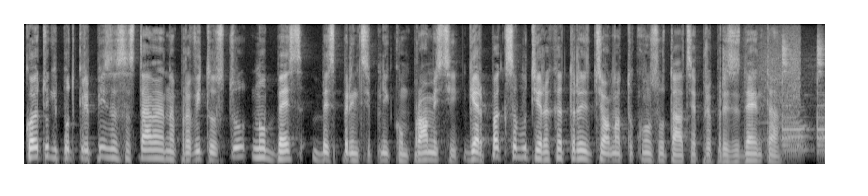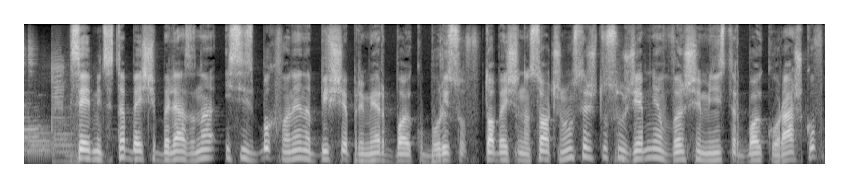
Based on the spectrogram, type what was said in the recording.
който ги подкрепи за съставяне на правителство, но без безпринципни компромиси. ГЕРБ пък саботираха традиционната консултация при президента. Седмицата беше белязана и с избухване на бившия премьер Бойко Борисов. То беше насочено срещу служебния външен министр Бойко Рашков,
